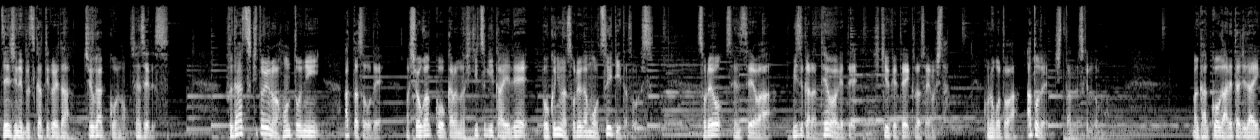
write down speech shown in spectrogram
全身でぶつかってくれた中学校の先生です。札付きというのは本当にあったそうで小学校からの引き継ぎ会で僕にはそれがもうついていたそうです。それを先生は自ら手を挙げて引き受けてくださいました。このことは後で知ったんですけれども、まあ、学校が荒れた時代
